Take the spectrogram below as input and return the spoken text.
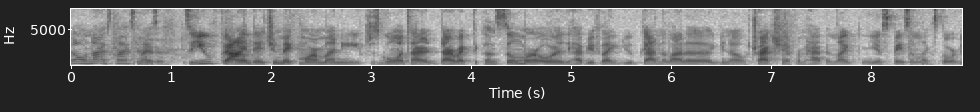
oh nice nice nice Yeah. do you find that you make more money just going to direct to consumer or have you feel like you've gotten a lot of you know traction from having like your space in like stores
